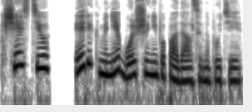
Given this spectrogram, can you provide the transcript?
К счастью, Эрик мне больше не попадался на пути.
